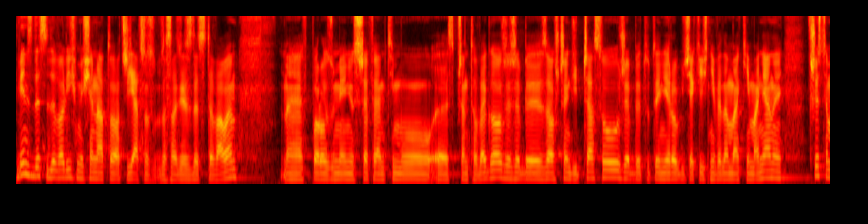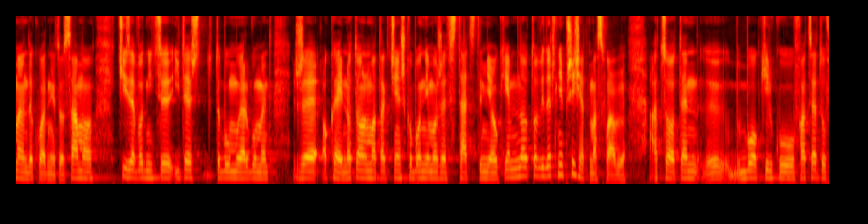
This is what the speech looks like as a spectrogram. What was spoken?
Więc zdecydowaliśmy się na to, czy ja w zasadzie zdecydowałem, w porozumieniu z szefem teamu e, sprzętowego, że żeby zaoszczędzić czasu, żeby tutaj nie robić jakiejś nie wiadomo jakiej maniany, wszyscy mają dokładnie to samo. Ci zawodnicy i też to był mój argument, że okay, no to on ma tak ciężko, bo nie może wstać z tym jołkiem, no to widocznie przysiad ma słaby. A co, ten, y, było kilku facetów,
